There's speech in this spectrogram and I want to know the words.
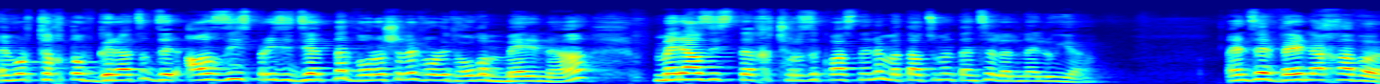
այն որ թղթով գրածը ձեր ազիզ պրեզիդենտն էլ որոշել էր, որ այդ հողը մերն է, մեր ազիզ տեղ չրզկվածները մտածում են տենց էլ լնելու է։ Այն ձեր վերնախավը,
